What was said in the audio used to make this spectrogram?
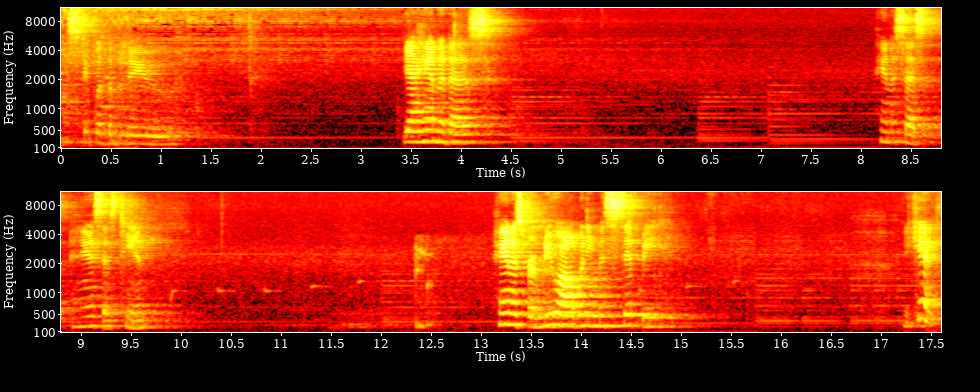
Let's stick with the blue. Yeah, Hannah does. Hannah says Hannah says ten. Hannah's from New Albany, Mississippi. You can't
